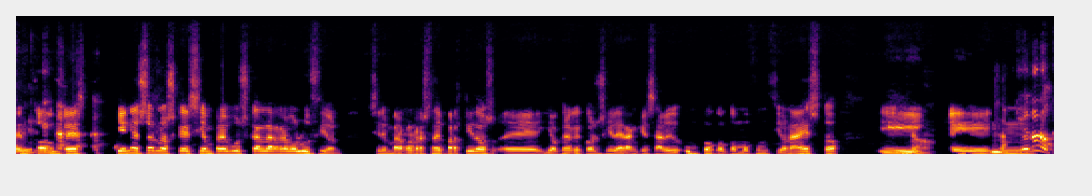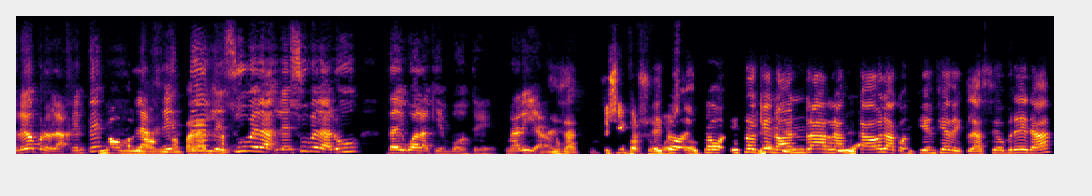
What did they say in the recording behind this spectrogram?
Entonces, ¿quiénes son los que siempre buscan la revolución? Sin embargo, el resto de partidos eh, yo creo que consideran que sabe un poco cómo funciona esto y No. que, No. mm, Yo no lo creo, pero la gente, No, la gente le, sube la, le sube la luz, da igual a quién vote. María. Exacto. sí, sí, por Esto, supuesto. esto, esto es que nos han arrancado la conciencia de clase obrera,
